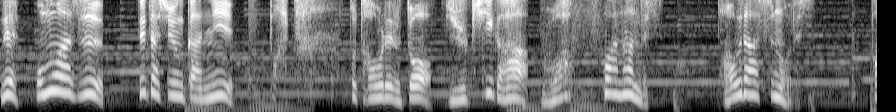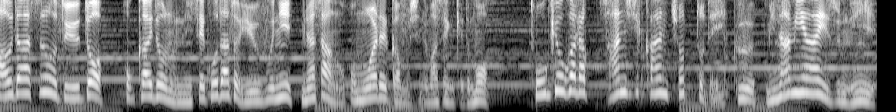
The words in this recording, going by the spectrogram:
で思わず出た瞬間にバタンと倒れると雪がふわふわなんです。パウダースノーです。パウダースノーというと北海道のニセコだというふうに皆さん思われるかもしれませんけども東京から3時間ちょっとで行く南会津に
